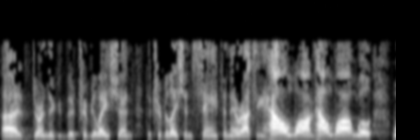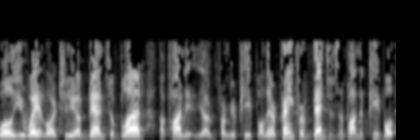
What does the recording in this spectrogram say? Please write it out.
uh, during the, the tribulation, the tribulation saints, and they were asking, "How long? How long will will you wait, Lord, to you avenge the blood upon uh, from your people?" They were praying for vengeance upon the people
